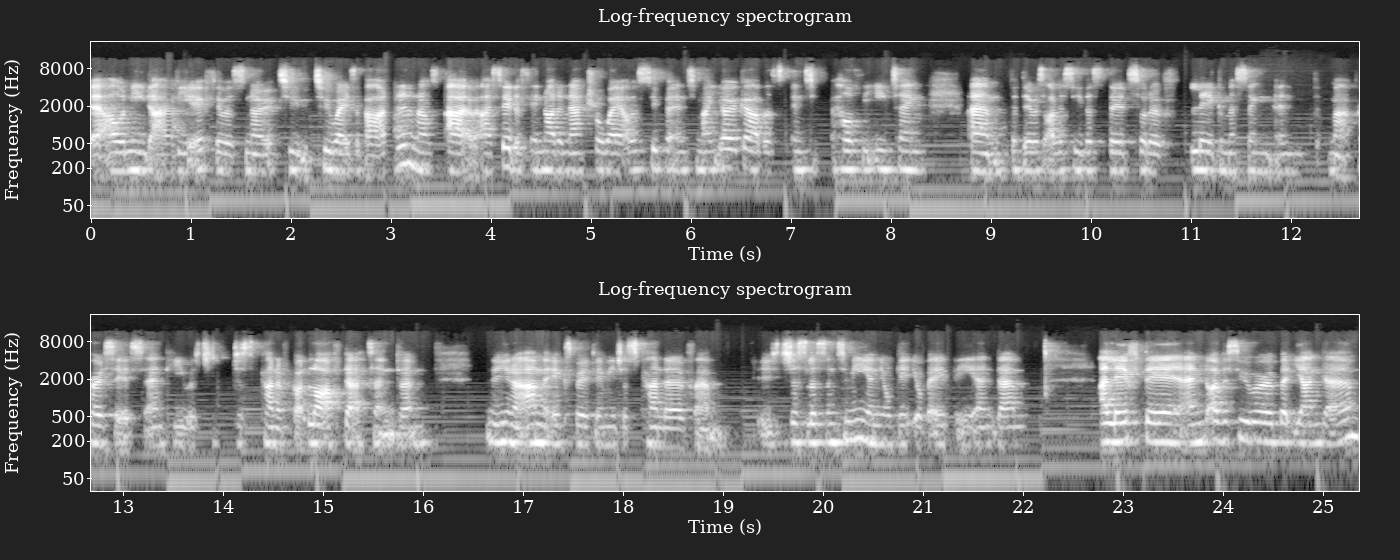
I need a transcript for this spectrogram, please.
I'll need IVF. There was no two two ways about it. And I, was, I, I said, it's not a natural way. I was super into my yoga. I was into healthy eating. Um, but there was obviously this third sort of leg missing in my process. And he was just, just kind of got laughed at. And, um, you know, I'm the expert. Let me just kind of um, just listen to me and you'll get your baby. And um, I left there, and obviously we were a bit younger.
